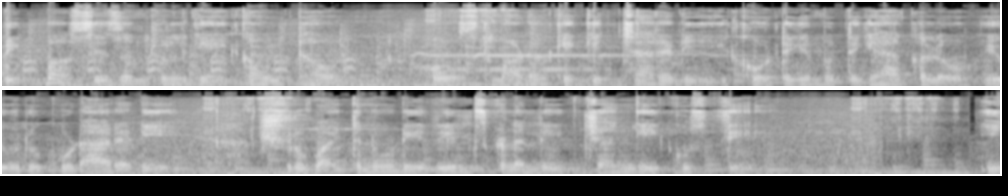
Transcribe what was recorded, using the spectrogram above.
ಬಿಗ್ ಬಾಸ್ ಸೀಸನ್ ಟ್ವೆಲ್ಗೆ ಕೌಂಟ್ ಡೌನ್ ಹೋಸ್ಟ್ ಮಾಡೋಕೆ ಕಿಚ್ಚ ರೆಡಿ ಕೋಟೆಗೆ ಮುತ್ತಿಗೆ ಹಾಕಲು ಇವರು ಕೂಡ ರೆಡಿ ಶುರುವಾಯ್ತು ನೋಡಿ ರೀಲ್ಸ್ಗಳಲ್ಲಿ ಜಂಗಿ ಕುಸ್ತಿ. ಈ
